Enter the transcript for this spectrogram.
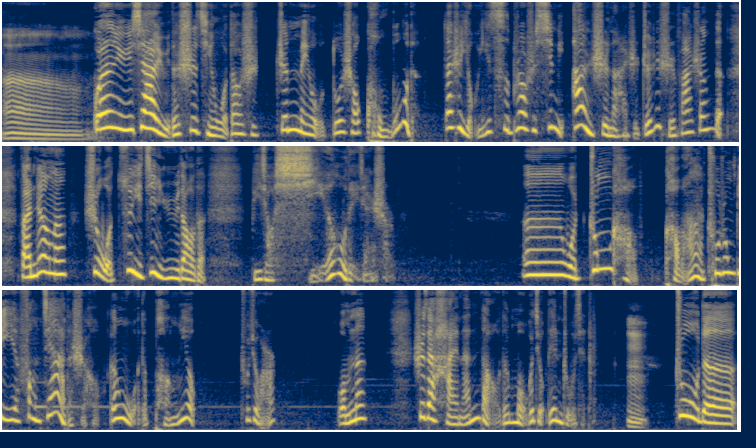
嗯，关于下雨的事情，我倒是。真没有多少恐怖的，但是有一次不知道是心理暗示呢，还是真实发生的，反正呢是我最近遇到的比较邪乎的一件事儿。嗯，我中考考完了，初中毕业放假的时候，跟我的朋友出去玩我们呢是在海南岛的某个酒店住下的，嗯，住的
